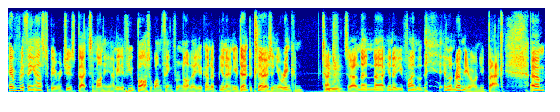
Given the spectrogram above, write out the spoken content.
everything has to be reduced back to money. I mean, if you barter one thing for another, you're going to, you know, and you don't declare it in your income tax mm-hmm. return, then uh, you know you find that the inland revenue are on your back. Um,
